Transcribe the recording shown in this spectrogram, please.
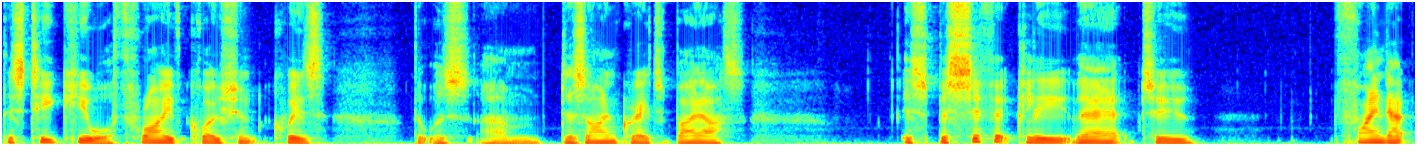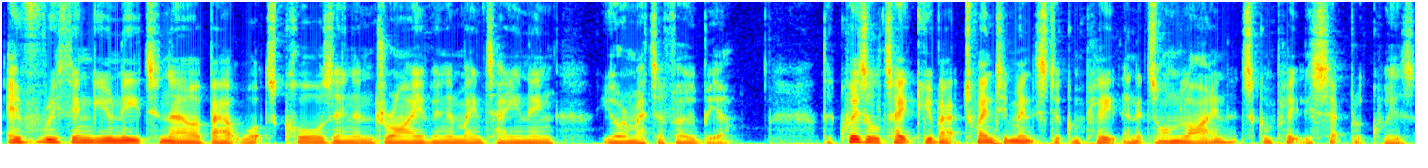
This TQ or Thrive Quotient quiz that was um, designed, created by us, is specifically there to find out everything you need to know about what's causing and driving and maintaining your emetophobia. The quiz will take you about 20 minutes to complete and it's online. It's a completely separate quiz.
